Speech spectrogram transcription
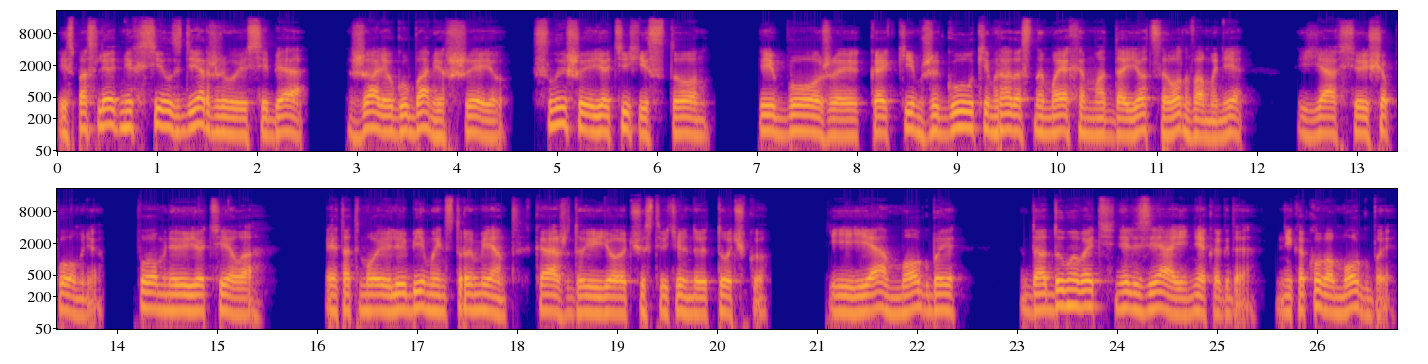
Из последних сил сдерживаю себя, жалю губами в шею, слышу ее тихий стон. И, боже, каким же гулким радостным эхом отдается он во мне. Я все еще помню, помню ее тело. Этот мой любимый инструмент, каждую ее чувствительную точку. И я мог бы... Додумывать нельзя и некогда. Никакого мог бы,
